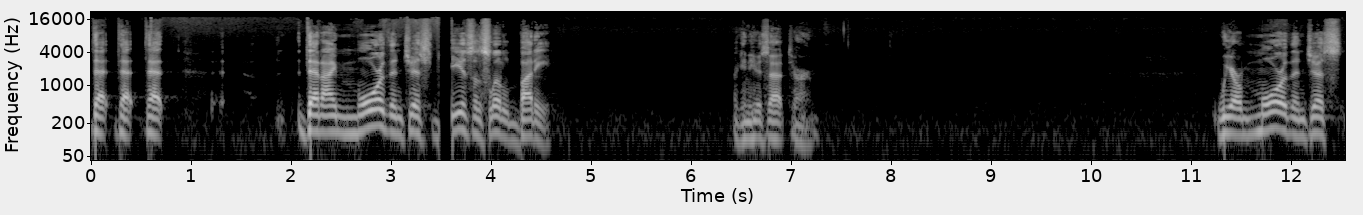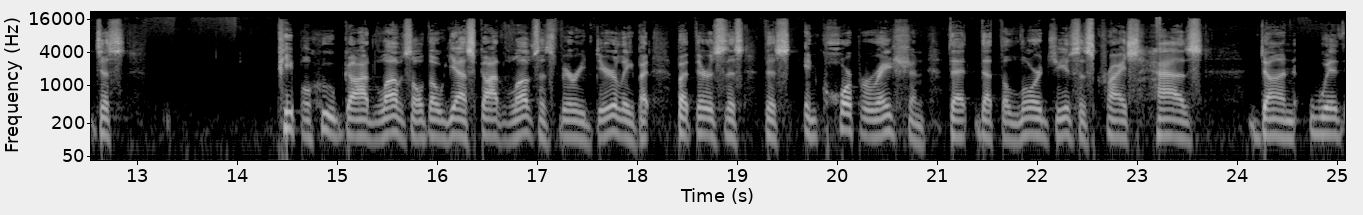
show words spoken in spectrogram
that, that, that, that I'm more than just Jesus' little buddy. I can use that term. We are more than just, just people who God loves, although yes, God loves us very dearly, but, but there's this, this incorporation that, that the Lord Jesus Christ has done with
